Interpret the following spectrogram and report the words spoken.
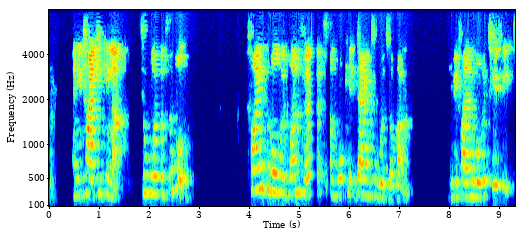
And you try kicking up towards the wall. Find the wall with one foot and walk it down towards your bum. Maybe find the wall with two feet.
